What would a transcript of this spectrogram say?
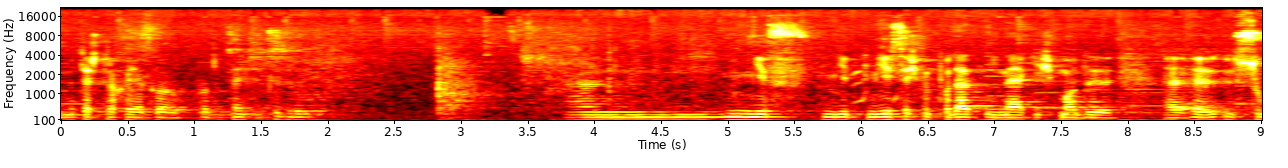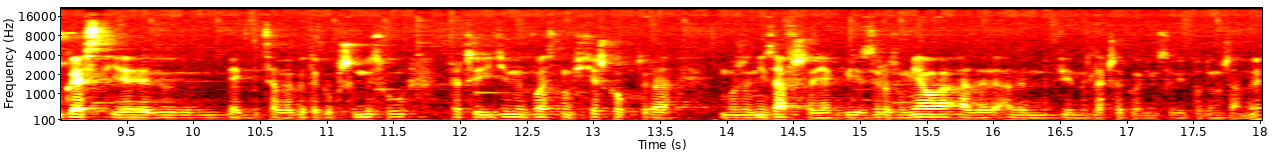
My też trochę jako producenci cydru Nie, nie, nie jesteśmy podatni na jakieś mody, e, e, sugestie e, jakby całego tego przemysłu. Raczej idziemy własną ścieżką, która może nie zawsze jakby jest zrozumiała, ale, ale my wiemy dlaczego nią sobie podążamy.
